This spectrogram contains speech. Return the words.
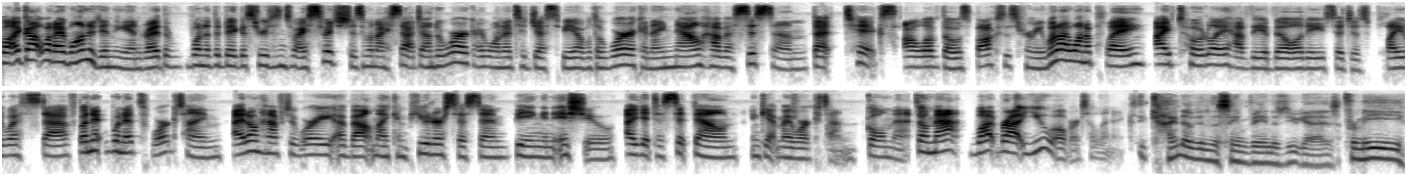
Well, I got what I wanted in the end, right? The, one of the biggest reasons why I switched is when I sat down to work, I wanted to just be able to work. And I now have a system that ticks all of those boxes for me. When I want to play, I totally have the ability to just play with stuff. But it, when it's work time, I don't have to worry about my computer system being an issue. I get to sit down and get my work done. Goal met. So, Matt, what brought you over to Linux? Kind of in the same vein as you guys. For me,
